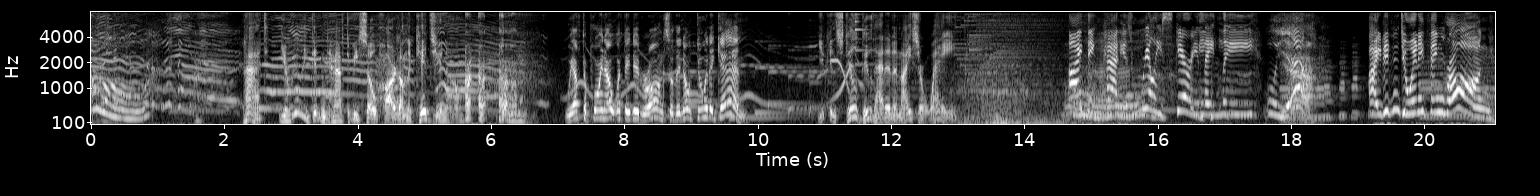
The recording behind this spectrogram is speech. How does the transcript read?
Oh. Pat, you really didn't have to be so hard on the kids, you know. We have to point out what they did wrong so they don't do it again. You can still do that in a nicer way. I think Pat is really scary lately. Well, yeah. I didn't do anything wrong.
